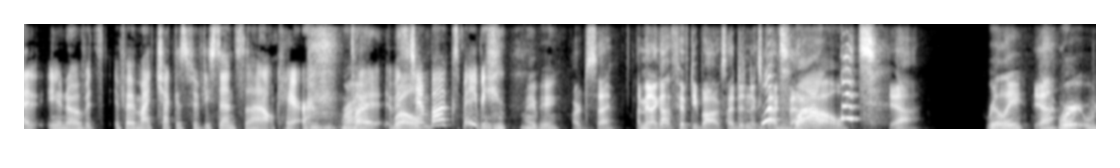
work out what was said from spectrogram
I, you know, if it's if my check is fifty cents, then I don't care. Right. but if Well- it's ten bucks, maybe. Maybe. Hard to say. I mean, I got 50 bucks. I didn't expect that. Wow. What? Yeah. Really? Yeah. Were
